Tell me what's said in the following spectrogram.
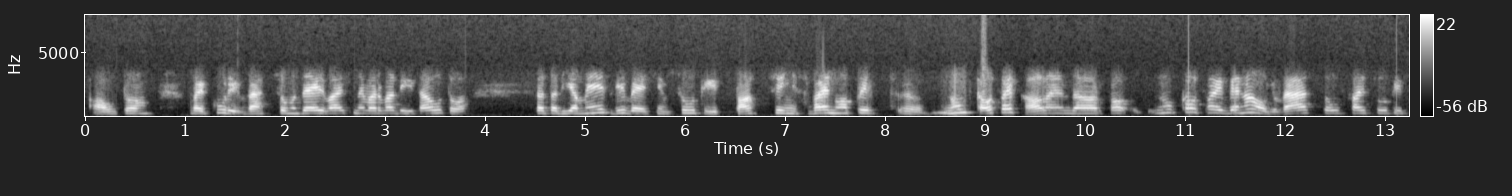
auto vai kuri vecuma dēļ vairs nevar vadīt auto, tad, ja mēs gribēsim sūtīt paciņas vai nopirkt uh, nu, kaut vai kalendāru, kaut, nu, kaut vai vienalga vēstules aizsūtīt,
